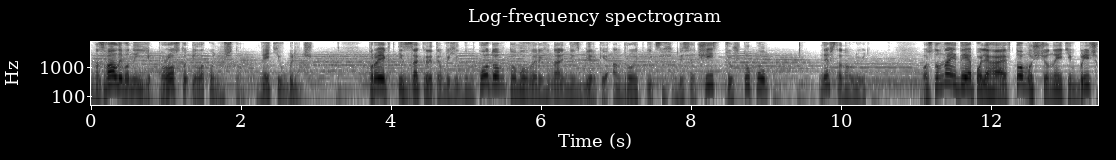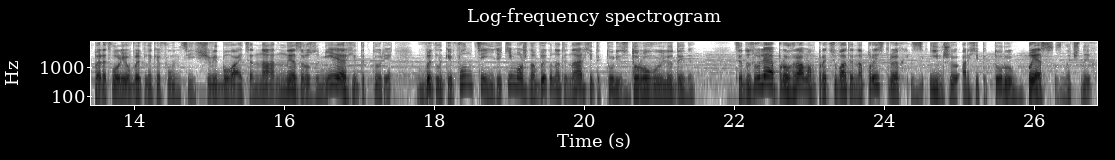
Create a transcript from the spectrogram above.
Назвали вони її просто і лаконічно Native Bridge. Проєкт із закритим вихідним кодом, тому в оригінальні збірки Android x86 цю штуку не встановлюють. Основна ідея полягає в тому, що Native Bridge перетворює виклики функцій, що відбуваються на незрозумілій архітектурі, виклики функцій, які можна виконати на архітектурі здорової людини. Це дозволяє програмам працювати на пристроях з іншою архітектурою без значних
